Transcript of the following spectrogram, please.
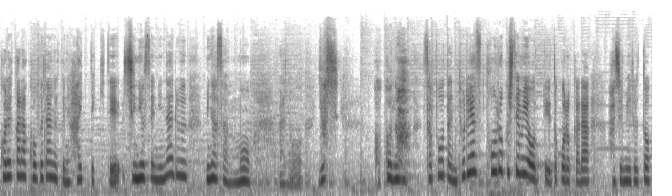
これから神戸大学に入ってきて新入生になる皆さんもあのよしここのサポーターにとりあえず登録してみようっていうところから始めると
